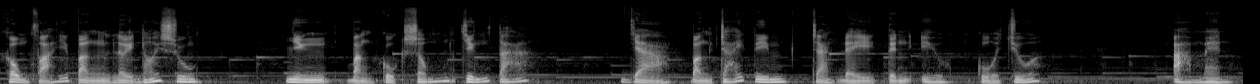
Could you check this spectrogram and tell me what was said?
không phải bằng lời nói suông, nhưng bằng cuộc sống chứng tá và bằng trái tim tràn đầy tình yêu của chúa. Amen.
